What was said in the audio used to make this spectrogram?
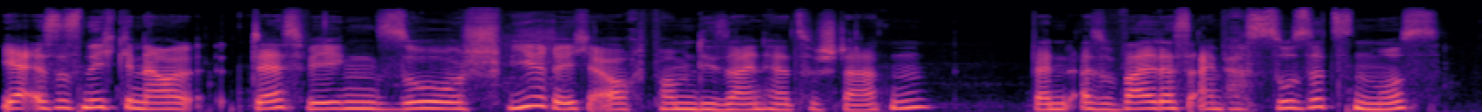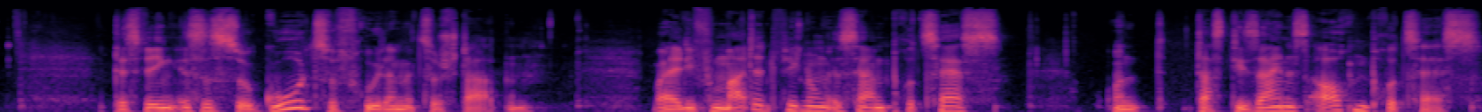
Ja, ist es nicht genau deswegen so schwierig, auch vom Design her zu starten? Wenn, also weil das einfach so sitzen muss. Deswegen ist es so gut, so früh damit zu starten. Weil die Formatentwicklung ist ja ein Prozess. Und das Design ist auch ein Prozess.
